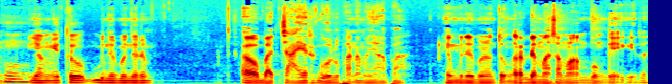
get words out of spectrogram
Hmm. yang itu bener-bener eh, obat cair, gue lupa namanya apa, yang bener-bener untuk ngeredam asam lambung kayak gitu.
